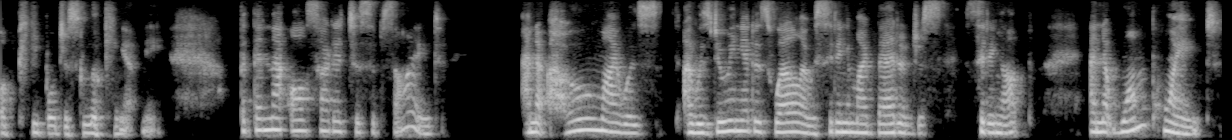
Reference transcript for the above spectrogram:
of people just looking at me but then that all started to subside and at home i was i was doing it as well. I was sitting in my bed and just sitting up. And at one point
